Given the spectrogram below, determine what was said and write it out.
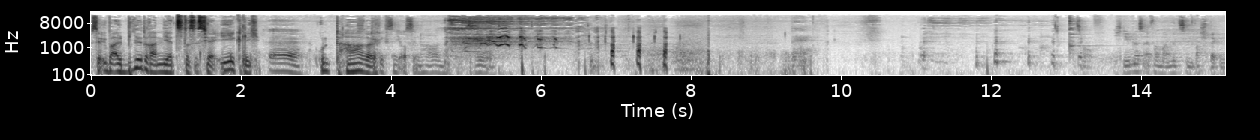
Ist ja überall Bier dran jetzt, das ist ja eklig. Und Haare. krieg's nicht aus den Haaren. Ich nehme das einfach mal mit zum Waschbecken.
